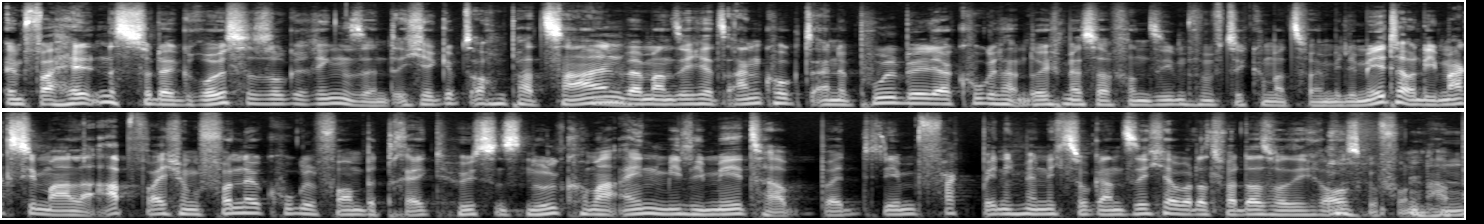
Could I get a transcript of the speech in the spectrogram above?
im Verhältnis zu der Größe so gering sind. Hier gibt es auch ein paar Zahlen, wenn man sich jetzt anguckt, eine Poolbillardkugel hat einen Durchmesser von 57,2 Millimeter und die maximale Abweichung von der Kugelform beträgt höchstens 0,1 Millimeter. Bei dem Fakt bin ich mir nicht so ganz sicher, aber das war das, was ich rausgefunden habe.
